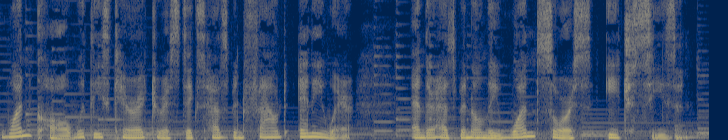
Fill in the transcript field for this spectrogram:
one call with these characteristics has been found anywhere, and there has been only one source each season.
